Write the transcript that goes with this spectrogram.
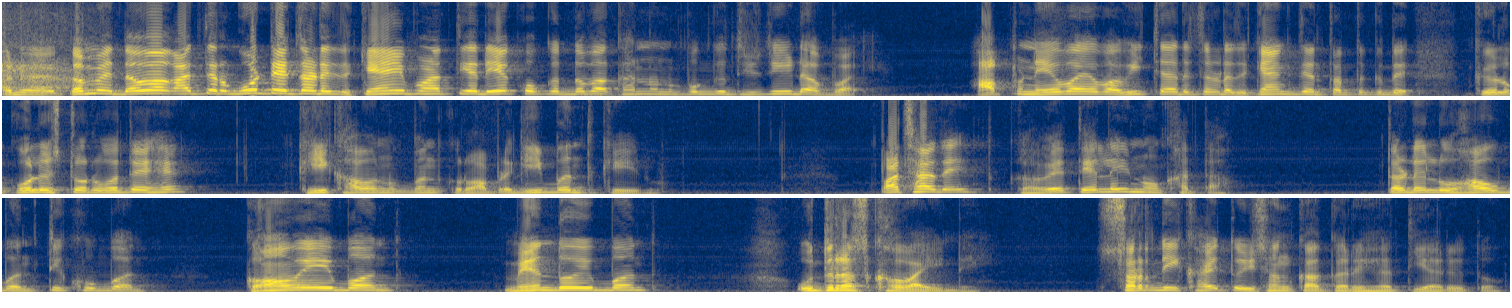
અને તમે દવા અત્યારે ગોટે ચડે છે. ક્યાંય પણ અત્યારે એક વખત દવાખાનાનું પગથિયું ચીડા ભાઈ. આપણને એવા એવા વિચાર ચડે છે. ક્યાંક જાય તક કેટલો કોલેસ્ટ્રોલ વધે છે ઘી ખાવાનું બંધ કરો. આપણે ઘી બંધ કર્યું. પાછા દે. હવે તે લઈ ન ખાતા. તળેલું હાવ બંધ, તીખું બંધ. ઘઉં એ બંધ, મેંદો એ બંધ. ઉધરસ ખવાય નહીં. શરદી ખાય તો એ શંકા કરે અત્યારે તો.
